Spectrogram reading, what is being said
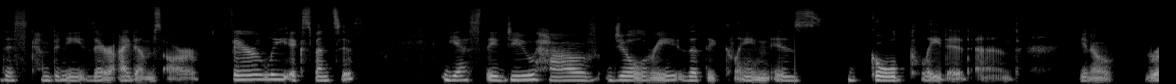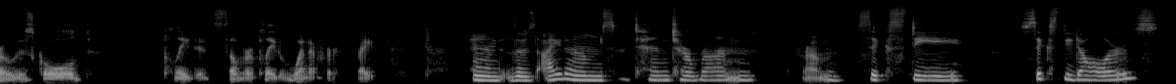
this company, their items are fairly expensive. Yes, they do have jewelry that they claim is gold plated and, you know, rose gold plated, silver plated, whatever, right? And those items tend to run from 60 $60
